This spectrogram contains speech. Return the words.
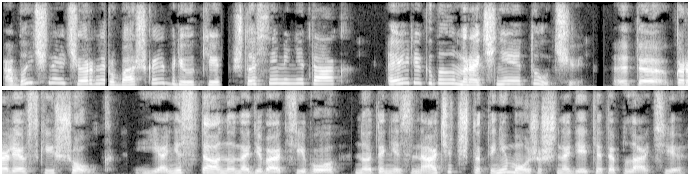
Обычная черная рубашка и брюки. Что с ними не так?» Эрик был мрачнее тучи. «Это королевский шелк. Я не стану надевать его, но это не значит, что ты не можешь надеть это платье.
